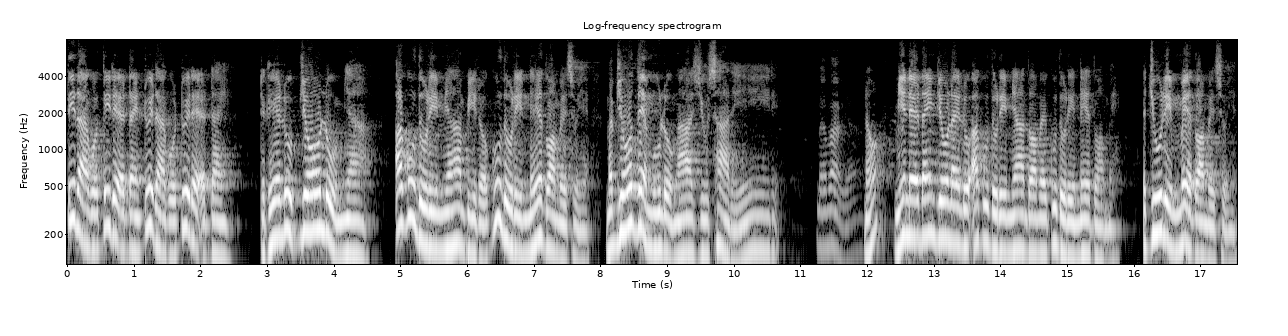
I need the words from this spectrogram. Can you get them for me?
သိတာကိုသိတဲ့အတိုင်းတွေ့တာကိုတွေ့တဲ့အတိုင်းတကယ်လို့ပြောလို့များအကုသိုလ်တွေများပြီးတော့ကုသိုလ်တွေနည်းသွားမယ်ဆိုရင်မပြောသင့်ဘူးလို့ငါယူဆတယ်တဲ့မှန်ပါဗျာနော်မြင်တဲ့အတိုင်းပြောလိုက်လို့အကုသိုလ်တွေများသွားမယ်ကုသိုလ်တွေနည်းသွားမယ်အကျိုးတွေမဲ့သွားမယ်ဆိုရင်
